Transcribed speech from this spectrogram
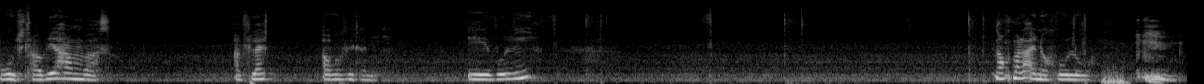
Oh, ich glaube, wir haben was. Aber vielleicht auch wieder nicht. Evoli. Nochmal eine Holo.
